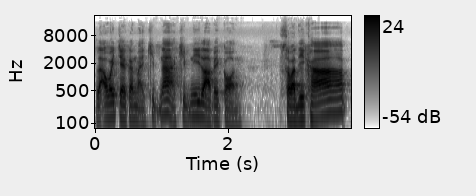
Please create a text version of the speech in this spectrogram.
แล้วเอาไว้เจอกันใหม่คลิปหน้า คลิปนี้ลาไปก่อน สวัสดีครับ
